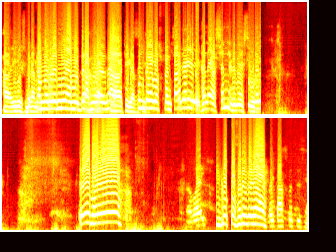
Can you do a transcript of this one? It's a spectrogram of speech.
হ্যাঁ এই গ্রামে নিয়ে আপনারা হ্যাঁ ঠিক আছে কোন জায়গায় বসবেন স্যার? এখানে আসেন এখানে এ ভাইও! ভাই। কি করতেছেন এই জায়গায়? ভাই কাজ করতেছি।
